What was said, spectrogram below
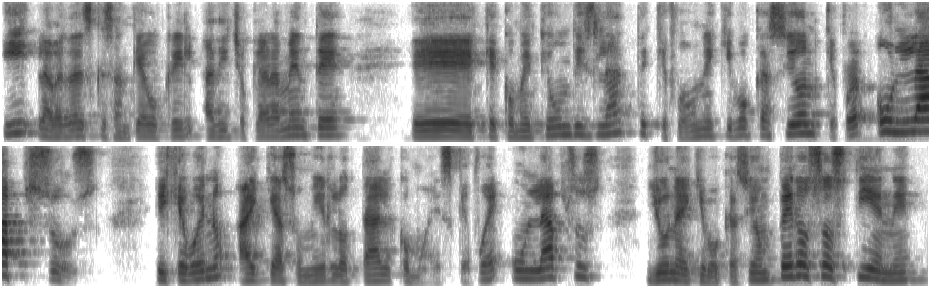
Y la verdad es que Santiago Krill ha dicho claramente eh, que cometió un dislate, que fue una equivocación, que fue un lapsus y que bueno, hay que asumirlo tal como es, que fue un lapsus y una equivocación, pero sostiene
